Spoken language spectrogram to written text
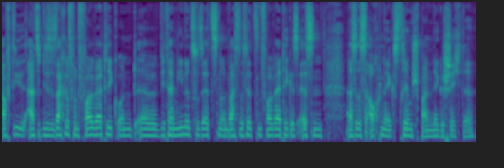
auf die, also diese Sache von vollwertig und äh, Vitamine zu setzen und was ist jetzt ein vollwertiges Essen, das ist auch eine extrem spannende Geschichte.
